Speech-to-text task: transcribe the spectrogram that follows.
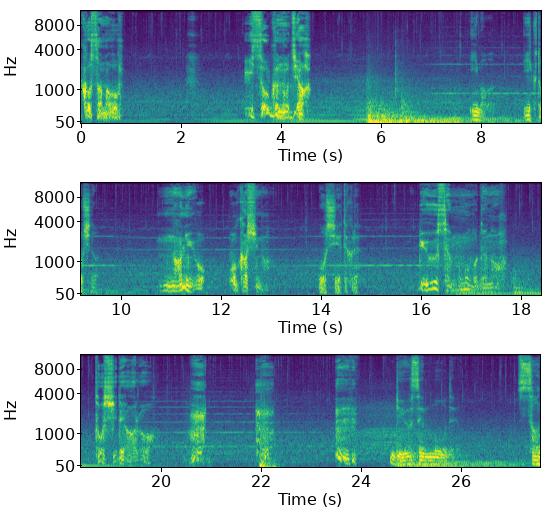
巫女様を。急ぐのじゃ。今は幾年だ？何をおかしな。教えてくれ。流泉詣の年であろ流泉詣3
